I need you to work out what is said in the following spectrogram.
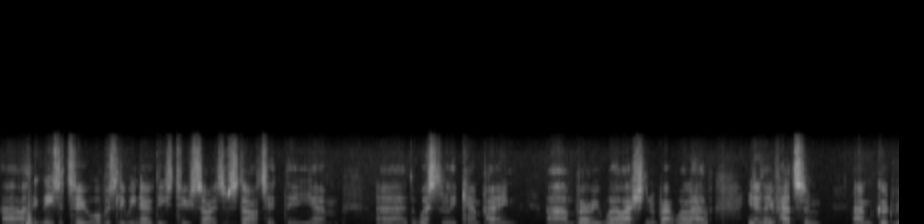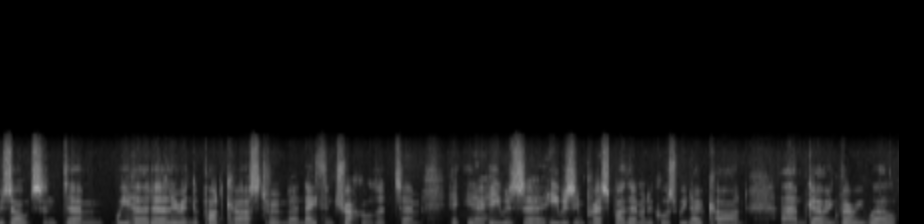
uh, I think these are two. Obviously, we know these two sides have started the um, uh, the Western League campaign um, very well. Ashton and Backwell have, you know, they've had some um, good results. And um, we heard earlier in the podcast from uh, Nathan Truckle that um, he, you know he was uh, he was impressed by them, and of course we know Calne um, going very well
